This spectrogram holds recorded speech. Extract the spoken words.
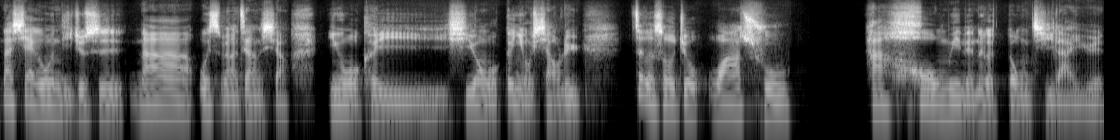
那下一个问题就是，那为什么要这样想？因为我可以希望我更有效率。这个时候就挖出他后面的那个动机来源。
